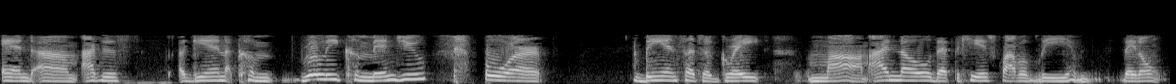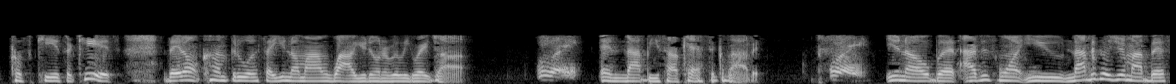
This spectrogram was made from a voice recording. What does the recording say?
and um, I just again com- really commend you for being such a great mom. I know that the kids probably they don't because kids are kids. They don't come through and say, you know, mom, wow, you're doing a really great job. Right. And not be sarcastic about it. Right. You know, but I just want you, not because you're my best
